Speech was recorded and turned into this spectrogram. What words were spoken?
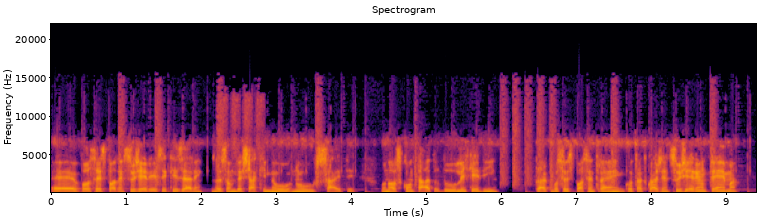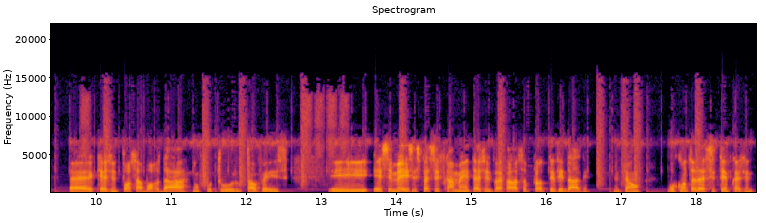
É, vocês podem sugerir se quiserem, nós vamos deixar aqui no, no site o nosso contato do LinkedIn, para que vocês possam entrar em contato com a gente, sugerir um tema é, que a gente possa abordar no futuro, talvez. E esse mês especificamente a gente vai falar sobre produtividade. Então, por conta desse tempo que a gente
